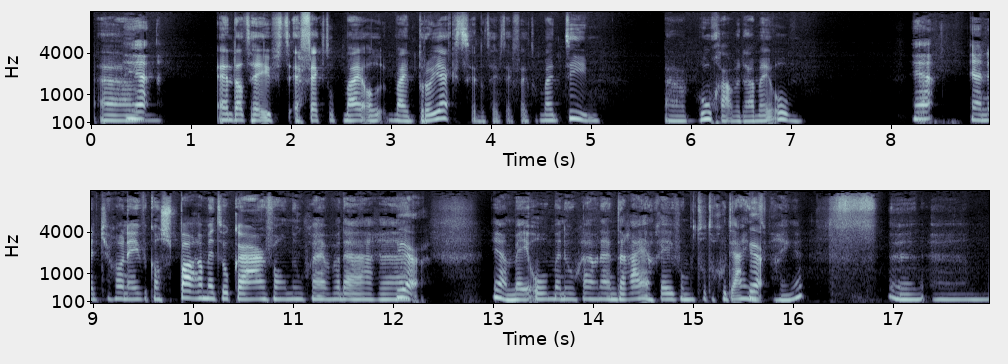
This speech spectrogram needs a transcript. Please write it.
Ehm, Ja. En dat heeft effect op mij, al- mijn project. En dat heeft effect op mijn team. Ehm, hoe gaan we daarmee om? ja. ja, en dat je gewoon even kan sparren met elkaar van hoe gaan we daar eh, ja, ja, mee om en hoe gaan we daar een draai aan geven om het tot een goed einde Ja. te brengen. En, ehm,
